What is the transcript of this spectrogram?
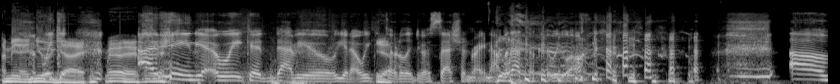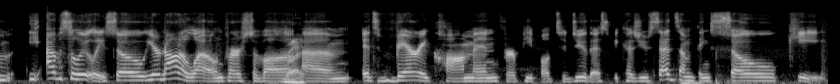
I mean, I knew a guy. I mean, yeah, we could have you. You know, we could yeah. totally do a session right now, but that's okay. We won't. um, absolutely. So you're not alone. First of all, right. um, it's very common for people to do this because you said something so key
